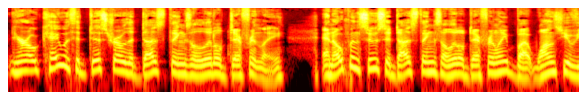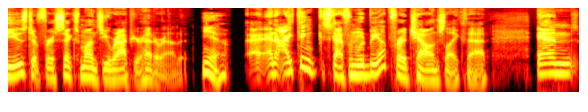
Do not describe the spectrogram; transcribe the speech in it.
you're okay with a distro that does things a little differently. And OpenSUSE it does things a little differently, but once you've used it for six months, you wrap your head around it Yeah. and I think Stefan would be up for a challenge like that. And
